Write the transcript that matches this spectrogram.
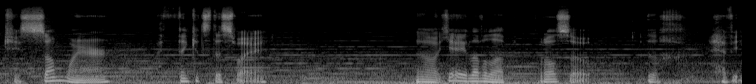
Okay, somewhere. I think it's this way. Oh, yay, level up. But also, ugh, heavy.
